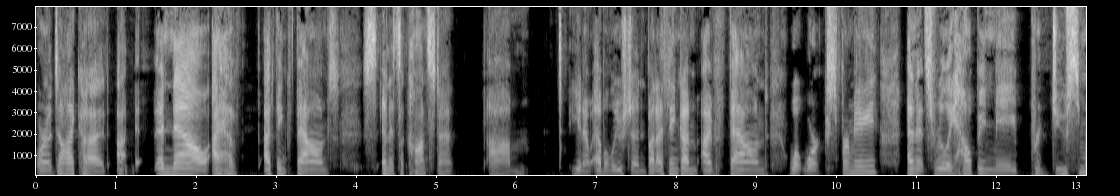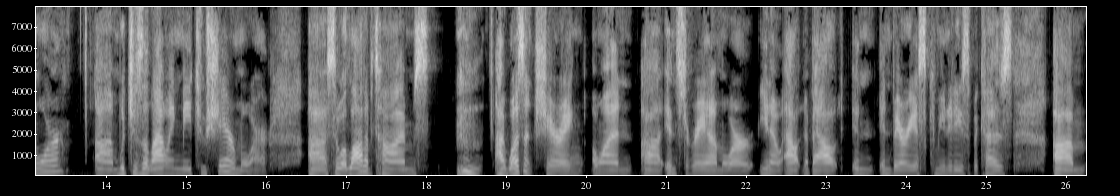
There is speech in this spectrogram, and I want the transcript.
or a die cut, I, and now I have, I think, found, and it's a constant. Um, you know evolution but i think i'm i've found what works for me and it's really helping me produce more um, which is allowing me to share more uh, so a lot of times I wasn't sharing on uh, Instagram or you know out and about in in various communities because um,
